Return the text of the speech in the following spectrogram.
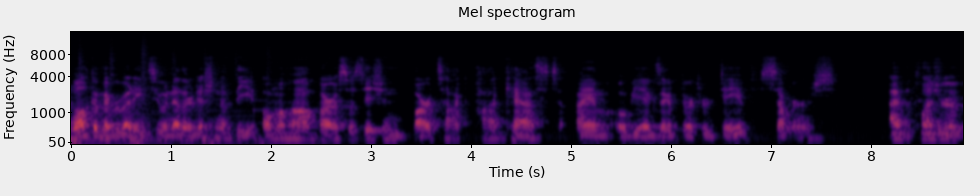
Welcome, everybody, to another edition of the Omaha Bar Association Bar Talk podcast. I am OBA Executive Director Dave Sommers. I have the pleasure of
